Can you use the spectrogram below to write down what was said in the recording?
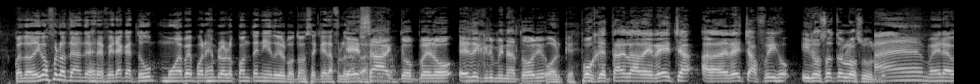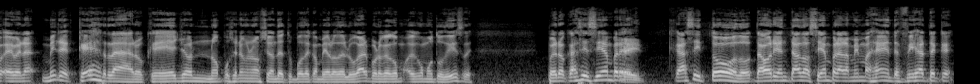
Cuando digo flotante, se refiere a que tú mueves, por ejemplo, los contenidos y el botón se queda flotando. Exacto, pero es discriminatorio. ¿Por qué? Porque está en la derecha, a la derecha fijo, y nosotros los zurdos. Ah, mira, es verdad. mire, que es raro que ellos no pusieron una opción de tú poder cambiarlo de lugar, porque como, es como tú dices. Pero casi siempre, casi todo está orientado siempre a la misma gente. Fíjate que,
